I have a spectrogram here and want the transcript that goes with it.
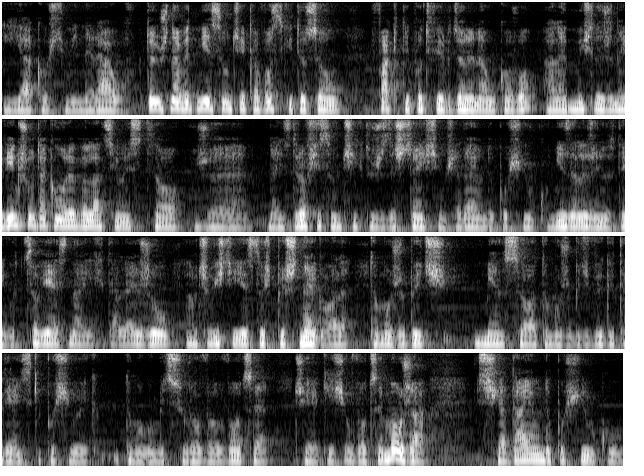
i jakość minerałów. To już nawet nie są ciekawostki, to są fakty potwierdzone naukowo, ale myślę, że największą taką rewelacją jest to, że najzdrowsi są ci, którzy ze szczęściem siadają do posiłku, niezależnie od tego, co jest na ich talerzu. A oczywiście jest coś pysznego, ale to może być mięso, a to może być wegetariański posiłek, to mogą być surowe owoce, czy jakieś owoce morza siadają do posiłku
